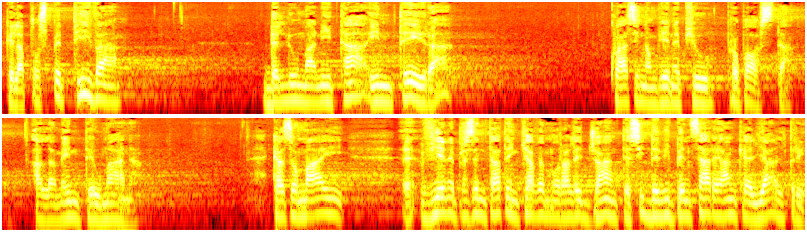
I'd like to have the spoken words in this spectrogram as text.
che la prospettiva dell'umanità intera quasi non viene più proposta alla mente umana. Casomai eh, viene presentata in chiave moraleggiante, sì, devi pensare anche agli altri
